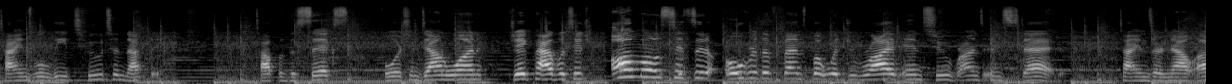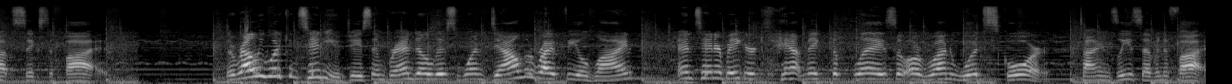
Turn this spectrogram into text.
Titans will lead 2 to nothing. Top of the sixth, Fullerton down one. Jake Pavlicich almost hits it over the fence, but would drive in two runs instead. Titans are now up 6 to 5. The rally would continue. Jason Brandow lifts one down the right field line, and Tanner Baker can't make the play, so a run would score. Titans lead 7 to 5.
